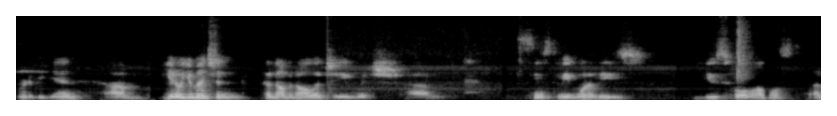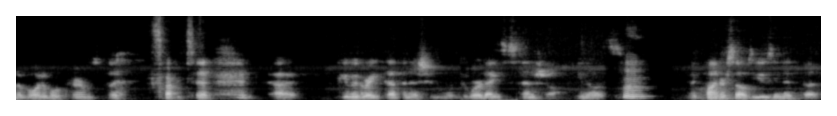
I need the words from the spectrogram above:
where to begin. Um, you know, you mentioned phenomenology, which um, seems to me one of these useful, almost unavoidable terms, but it's hard to uh, give a great definition with the word existential. You know, it's, mm-hmm. we find ourselves using it, but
